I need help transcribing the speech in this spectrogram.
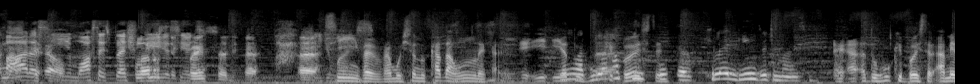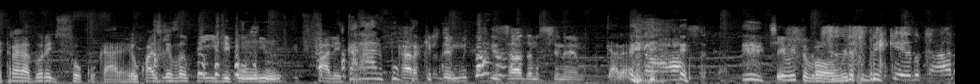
e não, para, é, assim, e mostra a splash page, assim, ali. É. "Ah, É. Sim, vai, vai mostrando cada um, né, cara? E, e- e a do é Hulkbuster. Aquilo é lindo demais. é, a do Hulkbuster, a metralhadora de soco, cara. Eu quase levantei e vi e falei, caralho, puta Cara, aquilo eu dei muita risada no cinema. cara. Nossa, cara. Achei muito bom. Muito... desse brinquedo, cara.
